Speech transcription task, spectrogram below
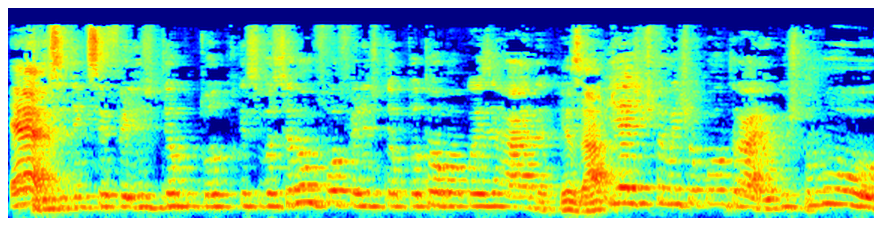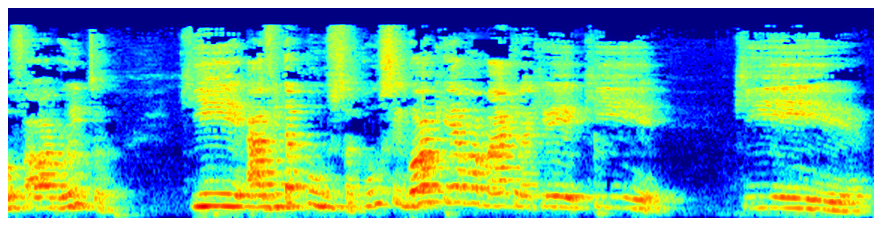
É. Você tem que ser feliz o tempo todo, porque se você não for feliz o tempo todo, tem alguma coisa errada. Exato. E é justamente o contrário. Eu costumo falar muito que a vida pulsa. Pulsa igual aquela máquina que, que, que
